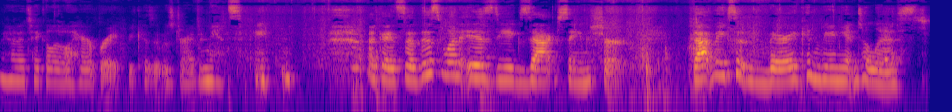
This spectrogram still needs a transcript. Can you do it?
I had to take a little hair break because it was driving me insane. okay, so this one is the exact same shirt. That makes it very convenient to list.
